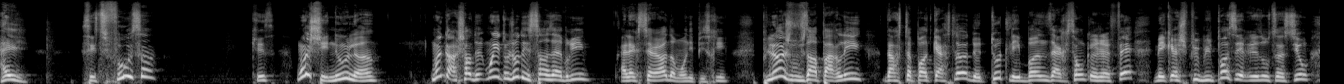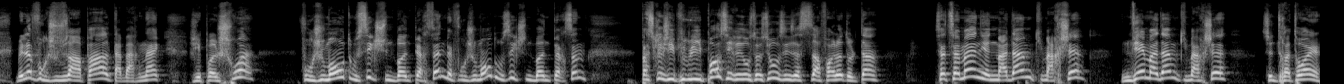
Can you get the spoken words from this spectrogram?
Hey! C'est-tu fou, ça? Chris? Moi, chez nous, là, moi, quand je sors de. Moi, il y a toujours des sans-abri à l'extérieur de mon épicerie. Puis là, je vais vous en parler dans ce podcast-là de toutes les bonnes actions que je fais, mais que je publie pas sur les réseaux sociaux. Mais là, faut que je vous en parle, tabarnak. J'ai pas le choix. Faut que je vous montre aussi que je suis une bonne personne, mais faut que je vous montre aussi que je suis une bonne personne parce que j'ai publié pas ces réseaux sociaux, ces, affaires-là tout le temps. Cette semaine, il y a une madame qui marchait, une vieille madame qui marchait sur le trottoir.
